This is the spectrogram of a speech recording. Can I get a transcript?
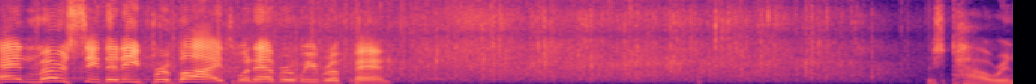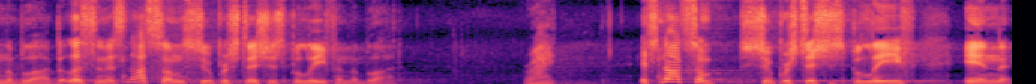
and mercy that He provides whenever we repent. There's power in the blood. But listen, it's not some superstitious belief in the blood, right? It's not some superstitious belief in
